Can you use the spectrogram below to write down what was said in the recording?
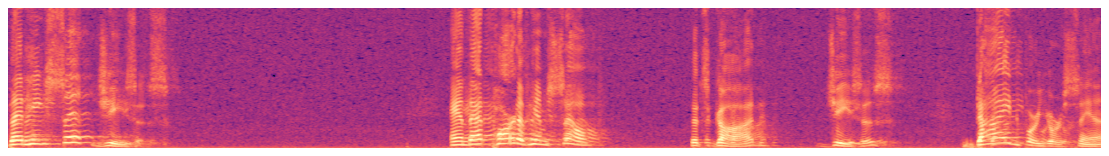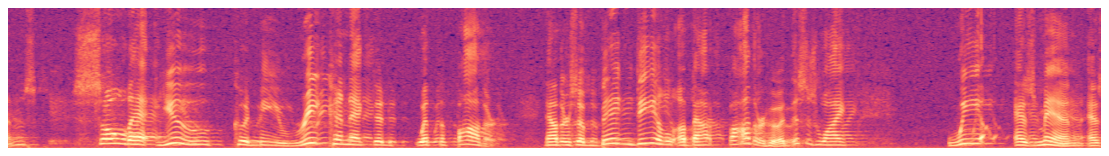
that he sent Jesus. And that part of himself that's God, Jesus, died for your sins so that you could be reconnected with the Father. Now, there's a big deal about fatherhood. This is why we, as men, as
